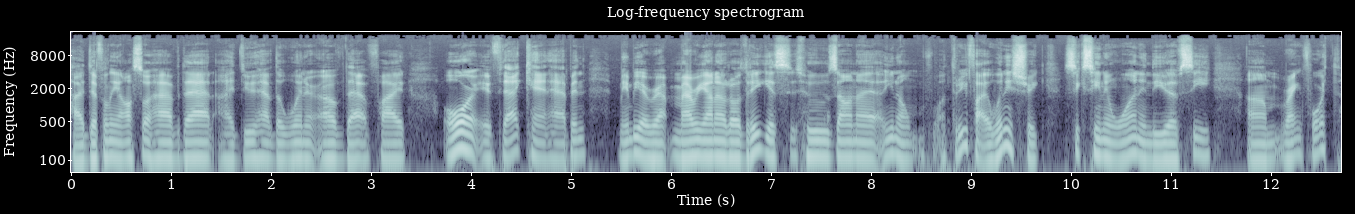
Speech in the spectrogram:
I definitely also have that. I do have the winner of that fight, or if that can't happen, maybe a Marina Rodriguez, who's on a you know three fight winning streak, sixteen and one in the UFC, um, ranked fourth.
